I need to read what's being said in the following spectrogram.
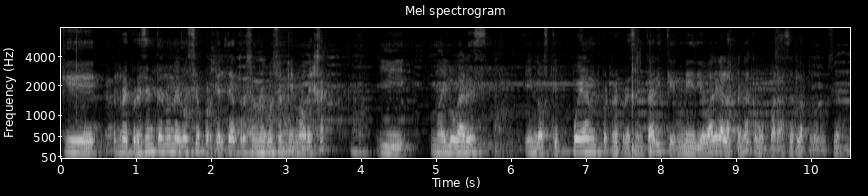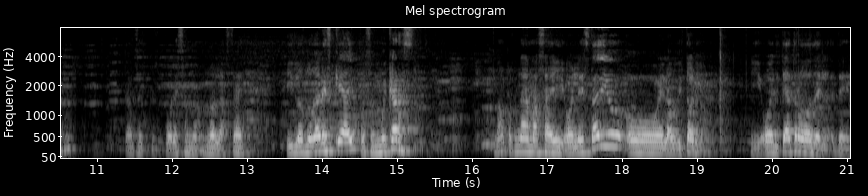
que representen un negocio porque el teatro es un negocio que no deja y no hay lugares en los que puedan representar y que medio valga la pena como para hacer la producción, ¿no? Entonces, pues por eso no, no las traen. Y los lugares que hay, pues son muy caros, ¿no? Porque nada más hay o el estadio o el auditorio. Y, o el teatro de, la- de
